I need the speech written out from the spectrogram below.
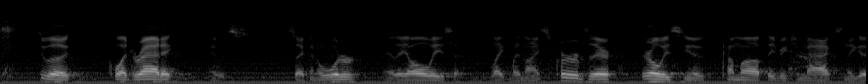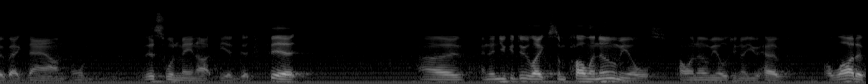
Let's do a quadratic, know, it's second order. You know, they my nice curves there they're always, you know, come up, they reach a max, and they go back down. Well, this one may not be a good fit. Uh, and then you could do like some polynomials. Polynomials, you know, you have a lot of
